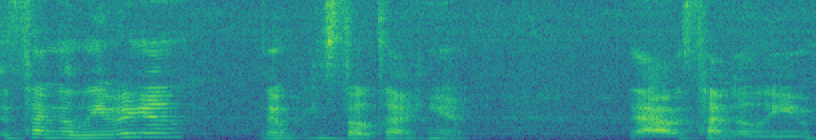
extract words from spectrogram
it's time to leave again? Nope, he's still attacking it. Now it's time to leave.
